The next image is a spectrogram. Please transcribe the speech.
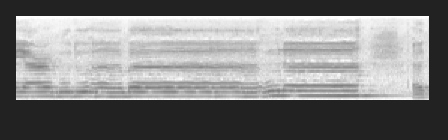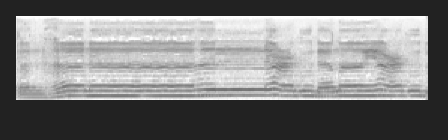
يعبد آباؤنا أتنهانا أن نعبد ما يعبد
